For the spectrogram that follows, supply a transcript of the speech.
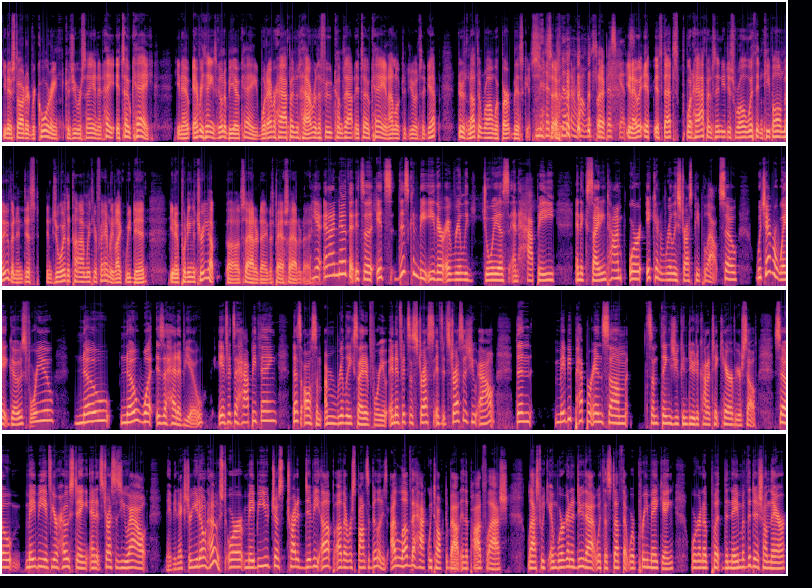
you know, started recording because you were saying that, hey, it's okay. you know, everything's going to be okay. Whatever happens, however the food comes out, it's okay. And I looked at you and said, "Yep, there's nothing wrong with burnt biscuits." No, there's nothing wrong with so, burnt biscuits. You know, if if that's what happens, then you just roll with it and keep on moving and just enjoy the time with your family, like we did. You know, putting the tree up uh, Saturday, this past Saturday. Yeah, and I know that it's a it's this can be either a really joyous and happy and exciting time or it can really stress people out. So, whichever way it goes for you, know know what is ahead of you. If it's a happy thing, that's awesome. I'm really excited for you. And if it's a stress if it stresses you out, then maybe pepper in some some things you can do to kind of take care of yourself. So maybe if you're hosting and it stresses you out, maybe next year you don't host or maybe you just try to divvy up other responsibilities i love the hack we talked about in the pod flash last week and we're going to do that with the stuff that we're pre-making we're going to put the name of the dish on there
